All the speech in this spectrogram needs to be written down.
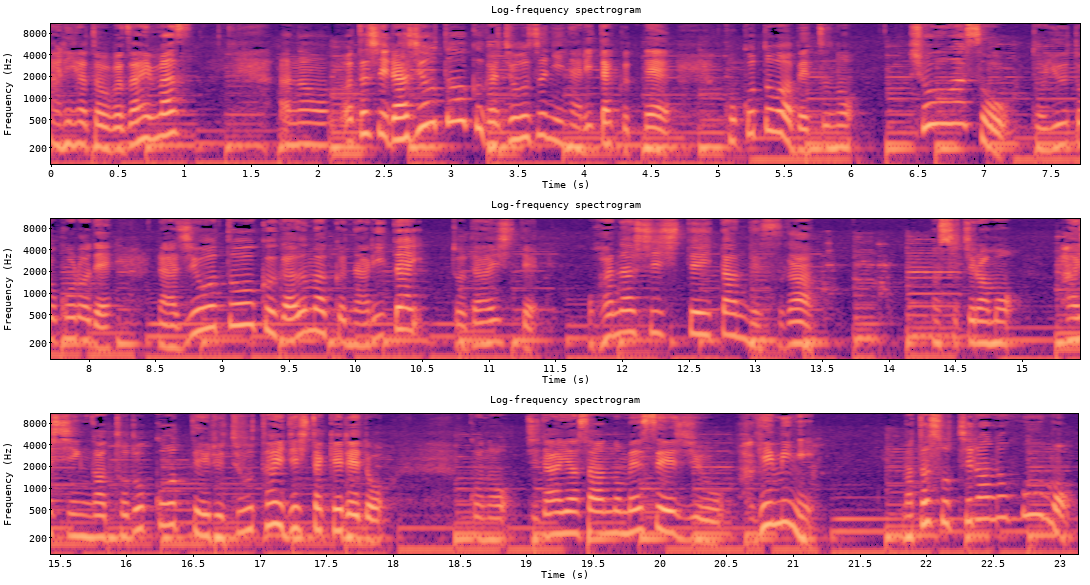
ありがとうございます。あの私ラジオトークが上手になりたくてこことは別の昭和層というところでラジオトークが上手くなりたいと題してお話ししていたんですが、まあ、そちらも配信が滞っている状態でしたけれどこの時代屋さんのメッセージを励みにまたそちらの方も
